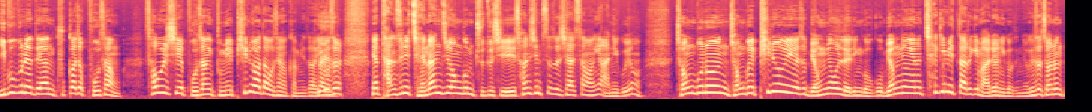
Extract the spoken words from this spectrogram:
이 부분에 대한 국가적 보상 서울시의 보상이 분명히 필요하다고 생각합니다. 네. 이것을 그냥 단순히 재난지원금 주듯이 선심 쓰듯이 할 상황이 아니고요. 정부는 정부의 필요에 의해서 명령을 내린 거고 명령에는 책임이 따르기 마련이거든요. 그래서 저는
